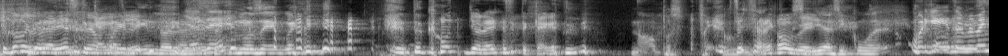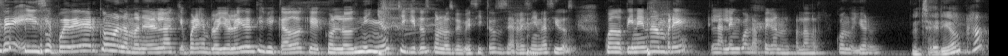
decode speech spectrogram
¿Tú cómo Tú llorarías si te cagas, muy lindo, la Ya sé. No sé, güey. ¿Tú cómo llorarías si te cagas? güey? No, pues feo. Sí, feo, güey. Sí, así como de... Porque normalmente, y se puede ver como la manera en la que, por ejemplo, yo lo he identificado que con los niños chiquitos, con los bebecitos, o sea, recién nacidos, cuando tienen hambre, la lengua la pegan al paladar cuando lloran. ¿En serio? Ajá.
